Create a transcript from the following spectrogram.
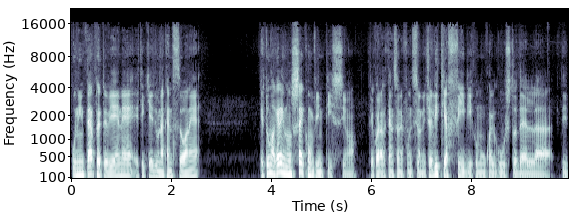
un interprete viene e ti chiede una canzone e tu magari non sei convintissimo che quella canzone funzioni, cioè lì ti affidi comunque al gusto del, di,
